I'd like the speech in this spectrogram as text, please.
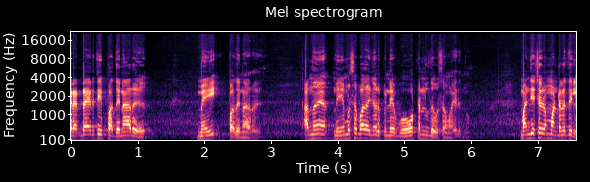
രണ്ടായിരത്തി പതിനാറ് മെയ് പതിനാറ്. അന്ന് നിയമസഭാ തെരഞ്ഞെടുപ്പിന്റെ വോട്ടെണ്ണൽ ദിവസമായിരുന്നു. മഞ്ചേശ്വരം മണ്ഡലത്തിൽ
